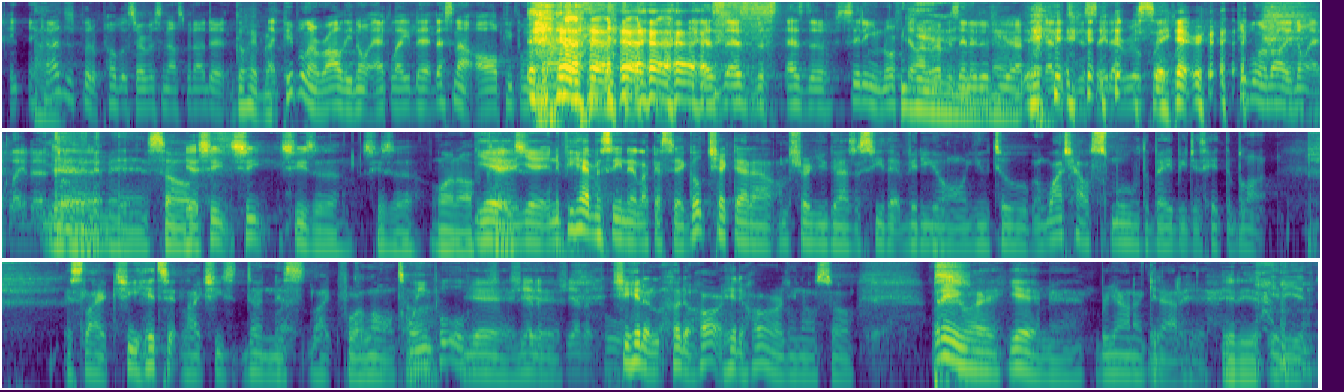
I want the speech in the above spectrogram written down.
And and can I just put a public service announcement out there? Uh, Go ahead, bro. Like people in Raleigh don't act like that. That's not all people in Raleigh. as as the as the sitting North Carolina Yeah, representative here, I think I need to just say that real Say quick. that Like, people in Raleigh don't act like that. Yeah, man. So Yeah, she she she's a she's a one off Yeah, case. yeah. And if you haven't seen it, like I said, go check that out. I'm sure you guys will see that video on YouTube and watch how smooth the baby just hit the blunt. It's like she hits it like she's done this like for a long time. Queen pool. Yeah, She yeah. had a- she had a pool. She hit it, hit it hard, hit it hard, you know. So, but anyway, yeah, man. Brianna, get out of here, Idiot. idiot.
